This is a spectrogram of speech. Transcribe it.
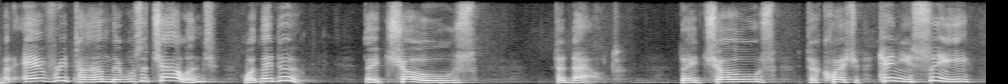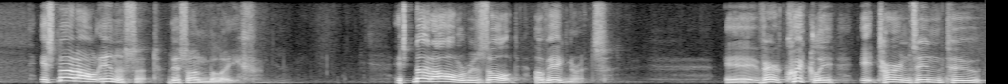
but every time there was a challenge, what'd they do? They chose to doubt. They chose to question. Can you see? It's not all innocent, this unbelief. It's not all a result of ignorance. Uh, very quickly, it turns into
